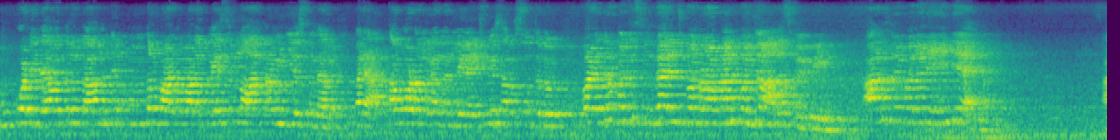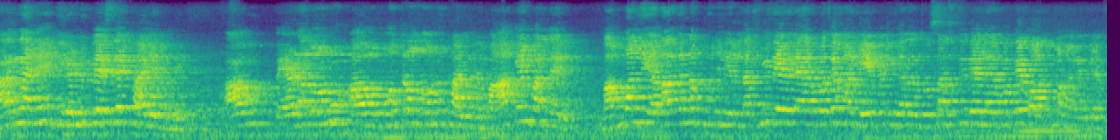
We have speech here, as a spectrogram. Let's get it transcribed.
ముక్కోటి దేవతలు కావాలని చెప్పి ముందర వాళ్ళ వాళ్ళ ప్లేసుల్లో ఆక్రమించేసుకున్నారు మరి అత్త కూడా కదండి లక్ష్మీ సరస్వతులు. అనగానే ఈ రెండు ప్లేస్లే ఖాళీ ఉంది ఆవు పేడలోను ఆవు మూత్రంలోను ఖాళీ ఉంది మాకేం పర్లేదు మమ్మల్ని ఎలాగన్నా పూజ నీళ్ళు లక్ష్మీదేవి లేకపోతే మనకి ఏ పని జరగదు సరస్వతీదేవి లేకపోతే బాధ మనం ఇవ్వలేము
